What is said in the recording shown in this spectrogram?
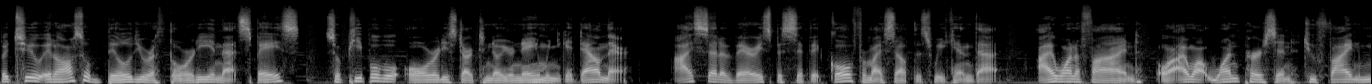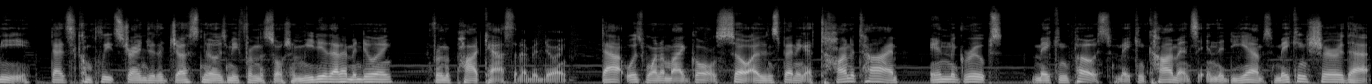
But two, it'll also build your authority in that space. So people will already start to know your name when you get down there. I set a very specific goal for myself this weekend that I want to find, or I want one person to find me that's a complete stranger that just knows me from the social media that I've been doing, from the podcast that I've been doing. That was one of my goals. So I've been spending a ton of time in the groups, making posts, making comments in the DMs, making sure that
